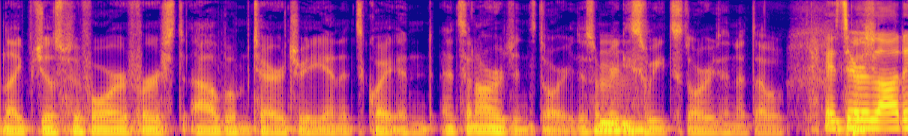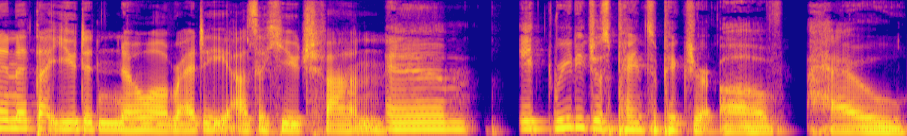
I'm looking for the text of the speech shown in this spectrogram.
like just before first album territory, and it's quite and it's an origin story. There's some really Mm. sweet stories in it, though. Is there a lot in it that you didn't know already as a huge fan? Um, it really just paints a picture of how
